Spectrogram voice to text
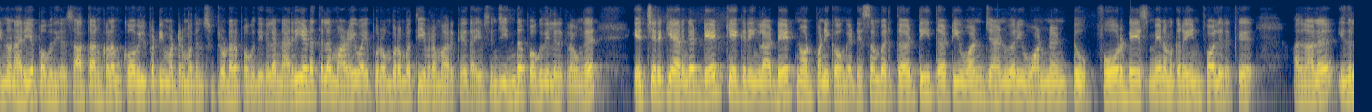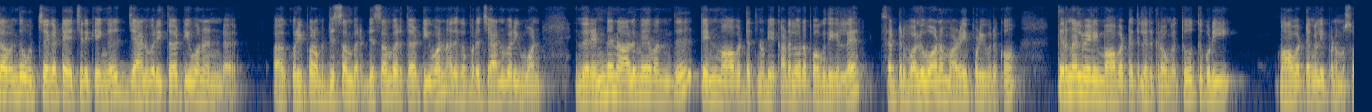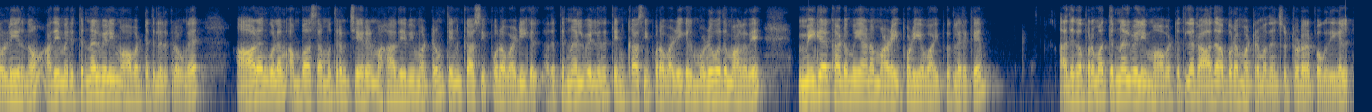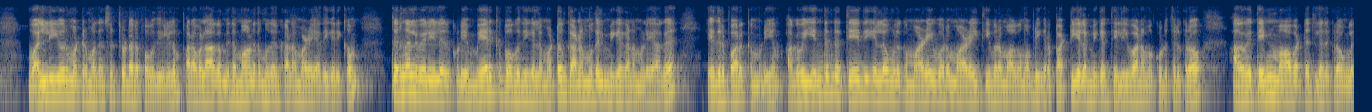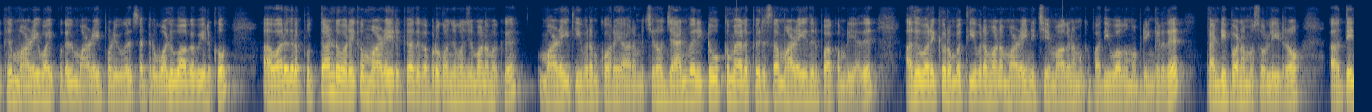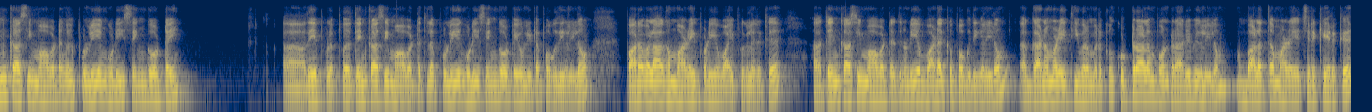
இன்னும் நிறைய பகுதிகள் சாத்தான்குளம், கோவில்பட்டி மற்றும் அதன் சுற்றுவட்டார பகுதிகளில் நிறைய இடத்துல மழை வாய்ப்பு ரொம்ப ரொம்ப தீவிரமாக இருக்குது தயவு செஞ்சு இந்த பகுதியில் இருக்கிறவங்க எச்சரிக்கையாக இருங்க. டேட் கேட்குறீங்களா? டேட் நோட் பண்ணிக்கோங்க. டிசம்பர் 30, 31, ஜான்வரி ஒன் அண்ட் 2 4 டேஸுமே நமக்கு ரெயின்ஃபால் இருக்குது அதனால இதில் வந்து உச்சகட்ட எச்சரிக்கைங்கள் ஜான்வரி 31 அண்ட் குறிப்பாக நம்ம டிசம்பர் டிசம்பர் 31 அதுக்கப்புறம் ஜான்வரி ஒன் இந்த ரெண்டு நாளுமே வந்து தென் மாவட்டத்தினுடைய கடலோர பகுதிகளில் சற்று வலுவான மழை பொழிவு இருக்கும். திருநெல்வேலி மாவட்டத்தில் இருக்கிறவங்க தூத்துக்குடி மாவட்டங்கள் இப்போ நம்ம சொல்லியிருந்தோம். அதே மாதிரி திருநெல்வேலி மாவட்டத்தில் இருக்கிறவங்க ஆலங்குளம், அம்பாசமுத்திரம், சேரன் மகாதேவி மற்றும் தென்காசி புற வழிகள் அது திருநெல்வேலியிலேருந்து தென்காசி புற வழிகள் முழுவதுமாகவே மிக கடுமையான மழை பொழிய வாய்ப்புகள் இருக்குது அதுக்கப்புறமா திருநெல்வேலி மாவட்டத்தில் ராதாபுரம் மற்றும் அதன் சுற்றுவட்டார பகுதிகள், வள்ளியூர் மற்றும் அதன் சுற்றுவட்டார பகுதிகளிலும் பரவலாக மிதமானது முதல் கனமழை அதிகரிக்கும். திருநெல்வேலியில் இருக்கக்கூடிய மேற்கு பகுதிகளில் மட்டும் கனமுதல் மிக கனமழையாக எதிர்பார்க்க முடியும். ஆகவே எந்தெந்த தேதிகளில் உங்களுக்கு மழை வரும், மழை தீவிரமாகும் அப்படிங்கிற பட்டியலை மிக தெளிவாக நம்ம கொடுத்துருக்குறோம் ஆகவே தென் மாவட்டத்தில் இருக்கிறவங்களுக்கு மழை வாய்ப்புகள், மழை பொழிவுகள் சற்று வலுவாகவே இருக்கும். வருகிற புத்தாண்டு வரைக்கும் மழை இருக்குது அதுக்கப்புறம் கொஞ்சம் கொஞ்சமாக நமக்கு மழை தீவிரம் குறைய ஆரம்பிச்சிடும் ஜான்வரி டூக்கு மேலே பெருசாக மழை எதிர்பார்க்க முடியாது. அது வரைக்கும் ரொம்ப தீவிரமான மழை நிச்சயமாக நமக்கு பதிவாகும் அப்படிங்கிறது கண்டிப்பாக நம்ம சொல்லிடுறோம். தென்காசி மாவட்டங்கள் புளியங்குடி, செங்கோட்டை, அதே போல் இப்போ தென்காசி மாவட்டத்தில் புளியங்குடி, செங்கோட்டை உள்ளிட்ட பகுதிகளிலும் பரவலாக மழை பொழிய வாய்ப்புகள் இருக்குது தென்காசி மாவட்டத்தினுடைய வடக்கு பகுதிகளிலும் கனமழை தீவிரம் இருக்கும். குற்றாலம் போன்ற அருவிகளிலும் பலத்த மழை எச்சரிக்கை இருக்கு.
